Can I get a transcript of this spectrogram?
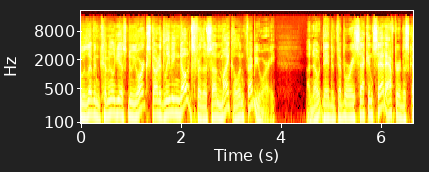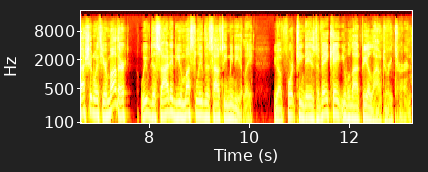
who live in Camillus, New York, started leaving notes for their son Michael in February. A note dated February 2nd said, After a discussion with your mother, we've decided you must leave this house immediately. You have 14 days to vacate. You will not be allowed to return.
